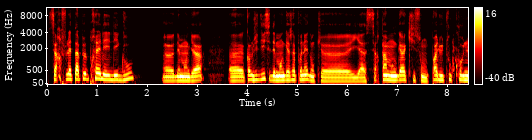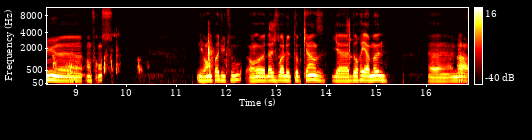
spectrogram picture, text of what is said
ça reflète à peu près les, les goûts euh, des mangas. Euh, comme j'ai dit, c'est des mangas japonais, donc euh, il y a certains mangas qui sont pas du tout connus euh, en France. Mais vraiment pas du tout. là, je vois le top 15. Il y a Doraemon, mais ah.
